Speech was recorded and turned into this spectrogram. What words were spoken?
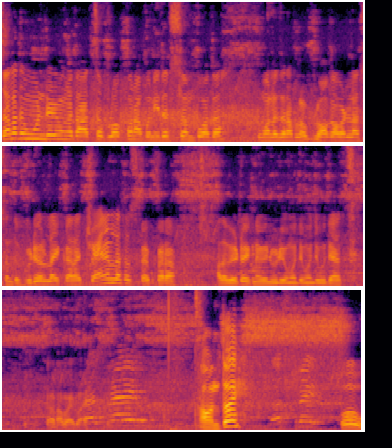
चला तर मंडळी मग आता आजचा ब्लॉग पण आपण इथंच संपू आता. तुम्हाला जर आपला ब्लॉग आवडला असेल तर व्हिडिओला लाईक करा चॅनलला सबस्क्राईब करा. आता भेटू एक नवीन व्हिडिओमध्ये म्हणजे उद्याच. चला बाय बाय म्हणतोय? हो.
